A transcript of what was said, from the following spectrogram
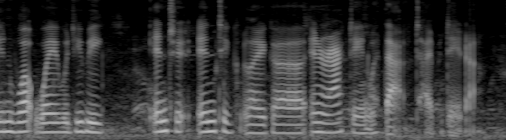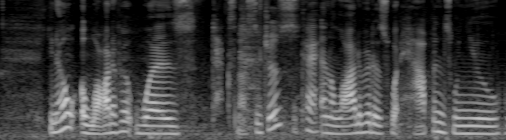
in what way would you be into into like uh, interacting with that type of data? You know, a lot of it was text messages, Okay. and a lot of it is what happens when you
